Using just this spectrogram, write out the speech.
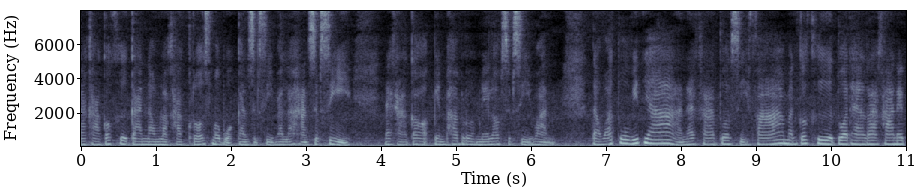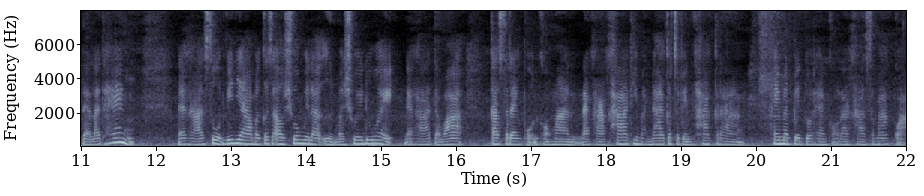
นะคะ ก็คือการนำราคา close มาบวกกัน 14 วันและหาร 14 นะคะ ก็เป็นภาพรวมในรอบ 14 วัน แต่ว่าตัววิทยานะคะ ตัวสีฟ้ามันก็คือตัวแทนราคาในแต่ละแท่งนะคะ สูตรวิทยามันก็จะเอาช่วงเวลาอื่นมาช่วยด้วยนะคะ แต่ว่าการแสดงผลของมันนะคะ ค่าที่มันได้ก็จะเป็นค่ากลาง ให้มันเป็นตัวแทนของราคาซะมากกว่า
